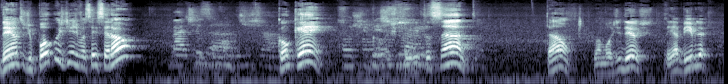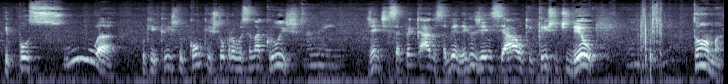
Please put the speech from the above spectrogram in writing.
Dentro de poucos dias vocês serão batizados. Com quem? Com o Espírito, Com o Espírito Santo. Então, pelo amor de Deus, leia a Bíblia e possua o que Cristo conquistou para você na cruz. Amém. Gente, isso é pecado, sabia? Negligenciar o que Cristo te deu. Toma.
